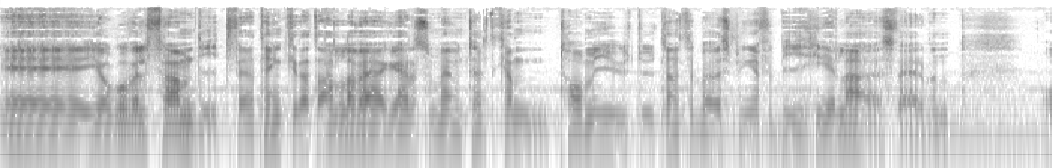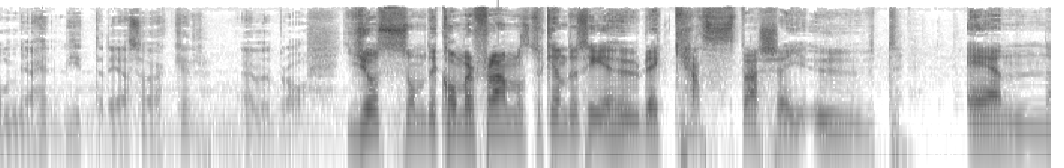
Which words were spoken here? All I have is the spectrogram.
Eh, jag går väl fram dit för jag tänker att alla vägar som eventuellt kan ta mig ut utan att jag behöver springa förbi hela svärven om jag hittar det jag söker är väl bra. Just som det kommer fram så kan du se hur det kastar sig ut en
